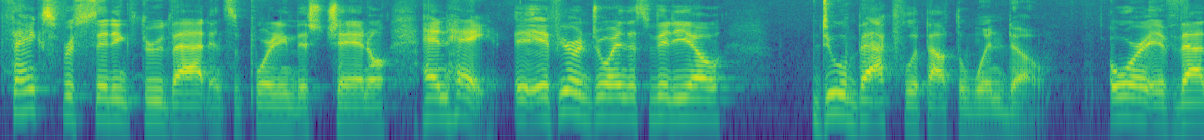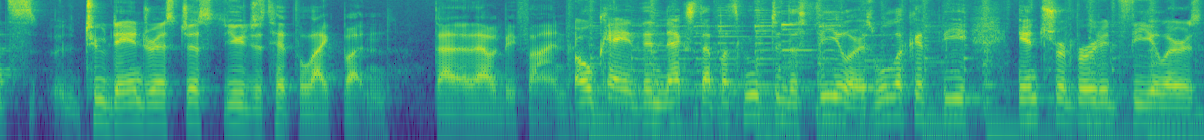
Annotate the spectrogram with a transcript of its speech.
Thanks for sitting through that and supporting this channel. And hey, if you're enjoying this video, do a backflip out the window. Or if that's too dangerous, just you just hit the like button. That, that would be fine. Okay, then next up, let's move to the feelers. We'll look at the introverted feelers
